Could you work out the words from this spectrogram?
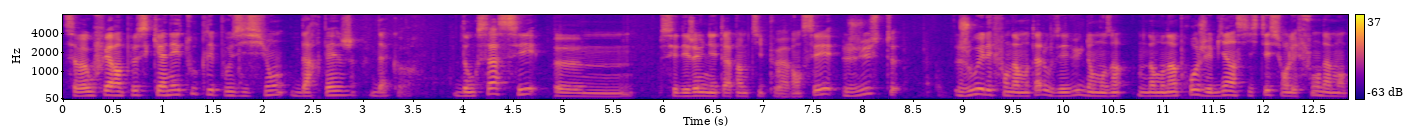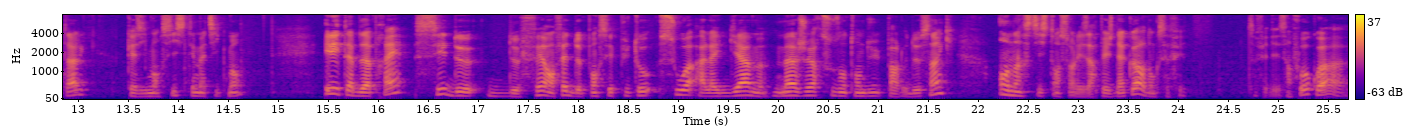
Ça va vous faire un peu scanner toutes les positions d'arpège d'accords. Donc ça, euh, c'est déjà une étape un petit peu avancée. Juste jouer les fondamentales. Vous avez vu que dans mon, dans mon impro, j'ai bien insisté sur les fondamentales, quasiment systématiquement. Et l'étape d'après, c'est de, de, faire, en fait, de penser plutôt soit à la gamme majeure sous-entendue par le 2-5, en insistant sur les arpèges d'accords, donc ça fait, ça fait des infos, quoi.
